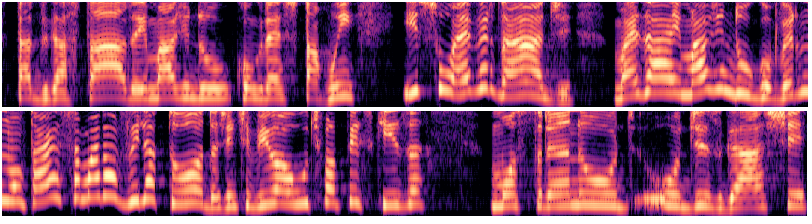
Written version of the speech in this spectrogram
está desgastado, a imagem do Congresso está ruim. Isso é verdade, mas a imagem do governo não está essa maravilha toda. A gente viu a última pesquisa mostrando o, o desgaste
